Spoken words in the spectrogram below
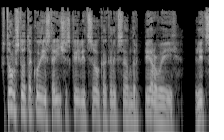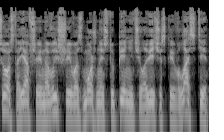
В том, что такое историческое лицо, как Александр I, лицо, стоявшее на высшей возможной ступени человеческой власти,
